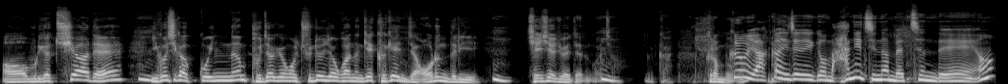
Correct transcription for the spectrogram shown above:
어 우리가 취하되 음. 이것이 갖고 있는 부작용을 줄이려고 하는 게 그게 이제 어른들이 음. 제시해 줘야 되는 거죠. 음. 그러니까 그런 부분. 그럼 약간 이제 이거 많이 지난 매체인데, 어?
